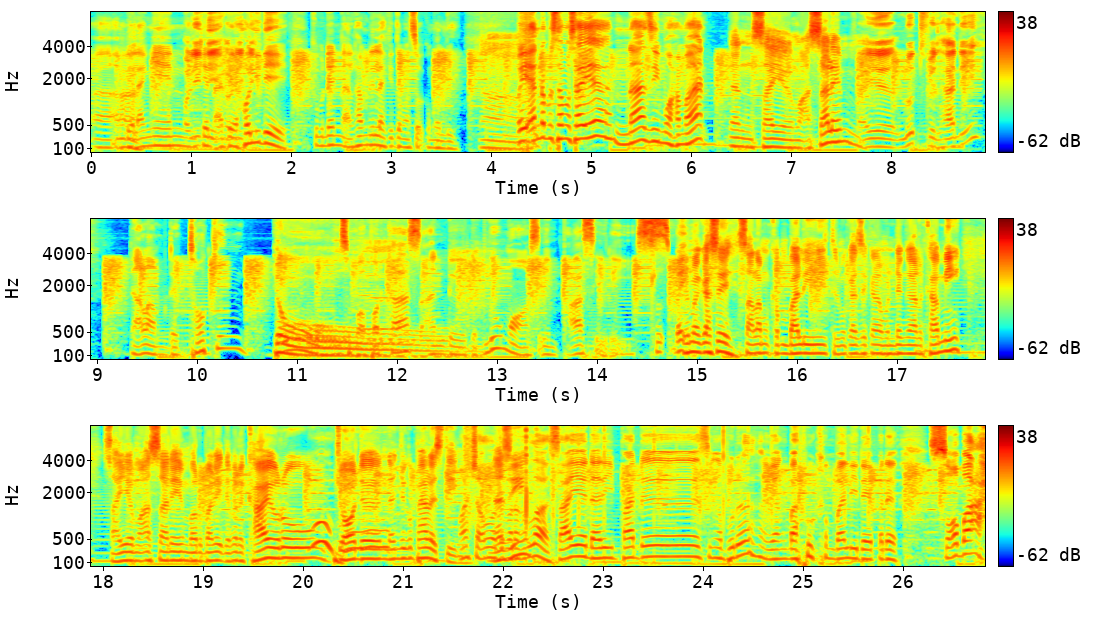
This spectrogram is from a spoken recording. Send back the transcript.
uh, ambil Ah. angin, mungkin Holiday, ada holiday. holiday. Kemudian alhamdulillah kita masuk kembali. Ah. Baik, anda bersama saya Nazi Muhammad Dan saya Mak Salim. Saya Lutfil Hadi. dalam The Talking Dome. sebuah podcast under the Blue Moss in Pasir Ris. Baik, Terima kasih. Salam kembali. Terima kasih kerana mendengar kami. Saya Mak Salim baru balik daripada Cairo, Jordan dan juga Palestin. Masya Allah, Nazi? Allah. Saya daripada Singapura yang baru kembali daripada Sobah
